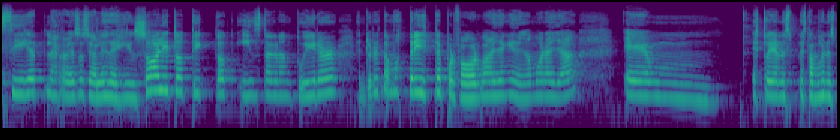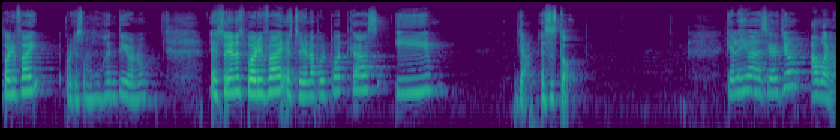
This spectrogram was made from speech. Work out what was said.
sigue las redes sociales de Insólito, TikTok, Instagram, Twitter. En Twitter estamos tristes, por favor vayan y den amor allá. Em, estoy en, estamos en Spotify, porque somos un gentío, ¿no? Estoy en Spotify, estoy en Apple Podcast y ya, eso es todo. ¿Qué les iba a decir yo? Ah, bueno,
